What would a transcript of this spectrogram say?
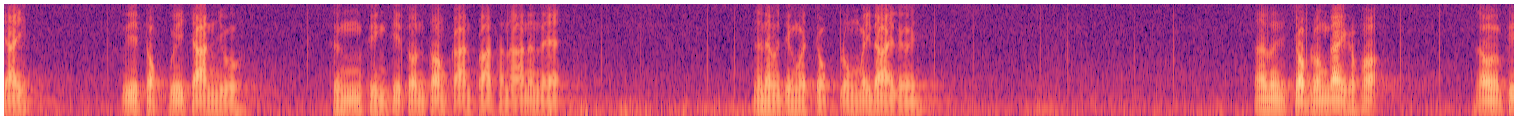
ใจ วิตกวิจารอยู่ ถึงสิ่งที่ตนต้องการปรารถนานั่นแหละนั่นแหละมันจึงว่าจบลงไม่ได้เลยถ้ามันจบลงได้ก็เพราะ เราพิ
